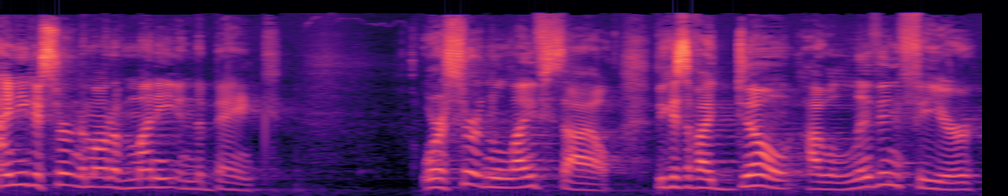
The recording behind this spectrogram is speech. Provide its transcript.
I need a certain amount of money in the bank or a certain lifestyle because if I don't, I will live in fear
